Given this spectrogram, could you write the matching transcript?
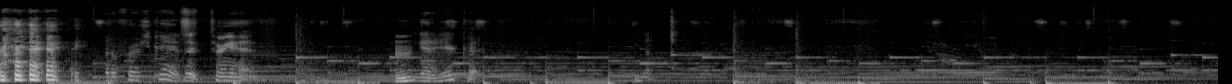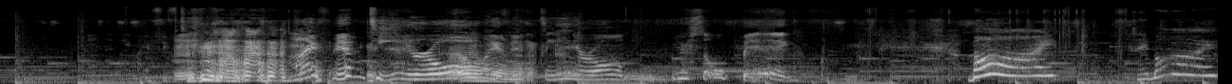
got a fresh cut. Look, turn your head. Hmm? You got a haircut. My 15 year old, my 15 year old, you're so big. Bye. Say bye.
